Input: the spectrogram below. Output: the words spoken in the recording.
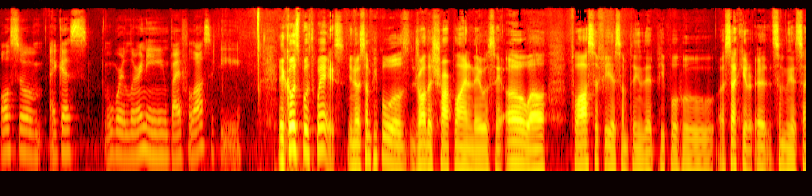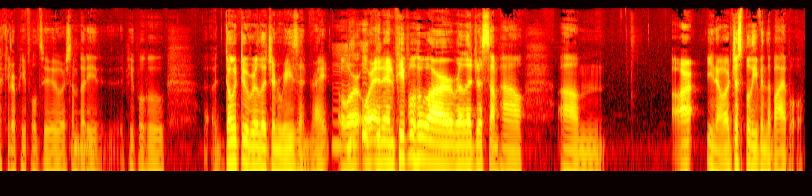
also I guess we're learning by philosophy. it goes both ways. You know, some people will draw the sharp line and they will say, "Oh, well, philosophy is something that people who uh, secular uh, something that secular people do, or somebody people who uh, don't do religion reason, right? Or or and, and people who are religious somehow um, are you know or just believe in the Bible.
